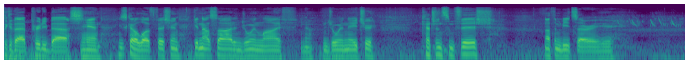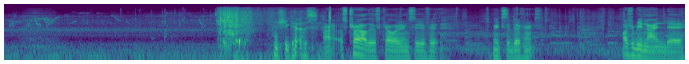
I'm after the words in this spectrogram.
look at that pretty bass. Man, you just gotta love fishing, getting outside, enjoying life, you know, enjoying nature, catching some fish. Nothing beats that right here. There she goes. All right, let's try out this color and see if it makes a difference. That should be night and day.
